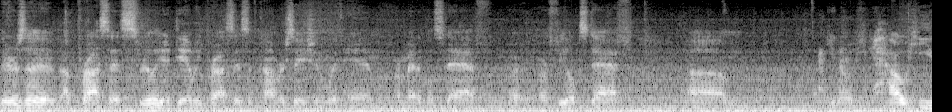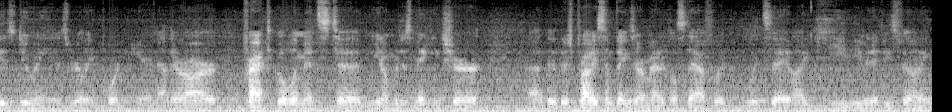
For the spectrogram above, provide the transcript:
there's a, a process, really a daily process of conversation with him, our medical staff, our, our field staff. How he is doing is really important here. Now, there are practical limits to, you know, just making sure. Uh, there- there's probably some things our medical staff would, would say, like he, even if he's feeling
